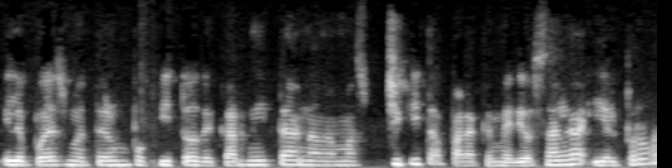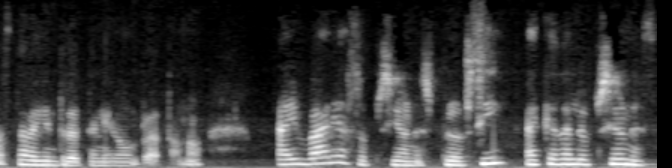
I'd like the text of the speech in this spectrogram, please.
y le puedes meter un poquito de carnita nada más chiquita para que medio salga y el perro va a estar ahí entretenido un rato, ¿no? Hay varias opciones, pero sí, hay que darle opciones.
